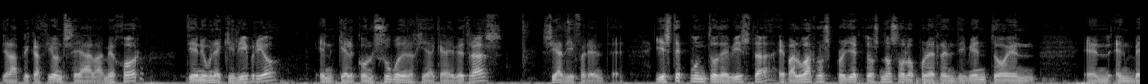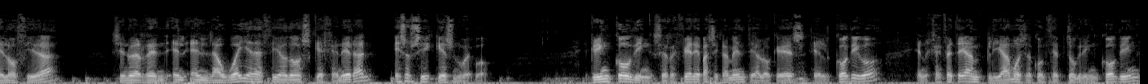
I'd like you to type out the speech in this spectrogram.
de la aplicación sea la mejor, tiene un equilibrio en que el consumo de energía que hay detrás sea diferente. Y este punto de vista, evaluar los proyectos no solo por el rendimiento en, en, velocidad, sino en, en la huella de CO2 que generan, eso sí que es nuevo. Green coding se refiere básicamente a lo que es el código En GFT ampliamos el concepto Green Coding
